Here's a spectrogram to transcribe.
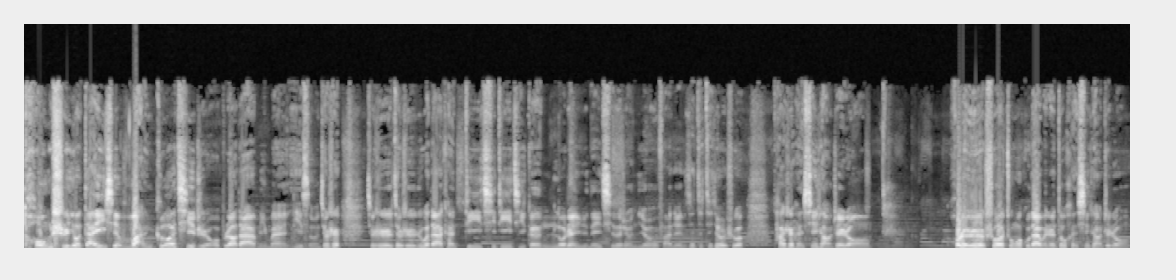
同时又带一些挽歌气质。我不知道大家明白意思吗？就是，就是，就是，如果大家看第一期第一集跟罗振宇那一期的时候，你就会发觉，他他他就是说，他是很欣赏这种，或者是说中国古代文人都很欣赏这种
